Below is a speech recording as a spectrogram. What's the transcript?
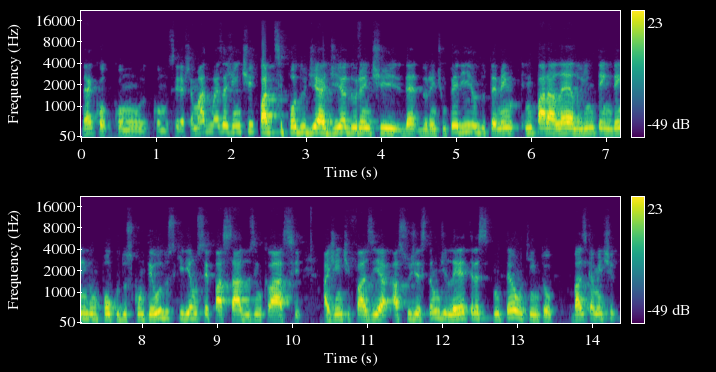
né, como, como seria chamado, mas a gente participou do dia a dia durante, né, durante um período, também em paralelo, entendendo um pouco dos conteúdos que iriam ser passados em classe a gente fazia a sugestão de letras. Então, Quinto, basicamente,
